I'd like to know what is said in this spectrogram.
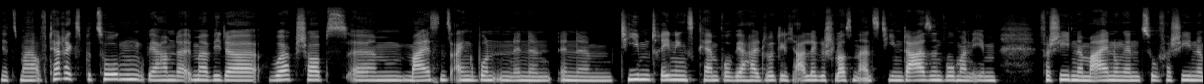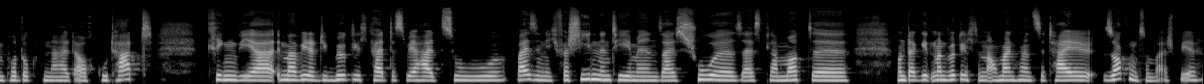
jetzt mal auf Terex bezogen, wir haben da immer wieder Workshops, ähm, meistens eingebunden in einem, in einem Team-Trainingscamp, wo wir halt wirklich alle geschlossen als Team da sind, wo man eben verschiedene Meinungen zu verschiedenen Produkten halt auch gut hat, kriegen wir immer wieder die Möglichkeit, dass wir halt zu, weiß ich nicht, verschiedenen Themen, sei es Schuhe, sei es Klamotte, und da geht man wirklich dann auch manchmal ins Detail, Socken zum Beispiel,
